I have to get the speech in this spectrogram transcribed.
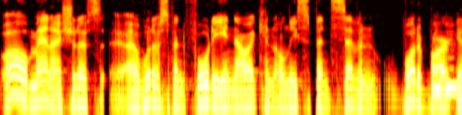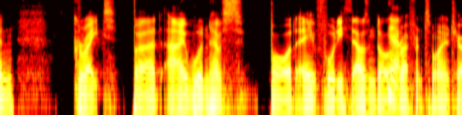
oh man, I should have, I would have spent forty, and now I can only spend seven. What a Mm-hmm. bargain! Great, but I wouldn't have bought a forty thousand dollar Yeah. reference monitor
